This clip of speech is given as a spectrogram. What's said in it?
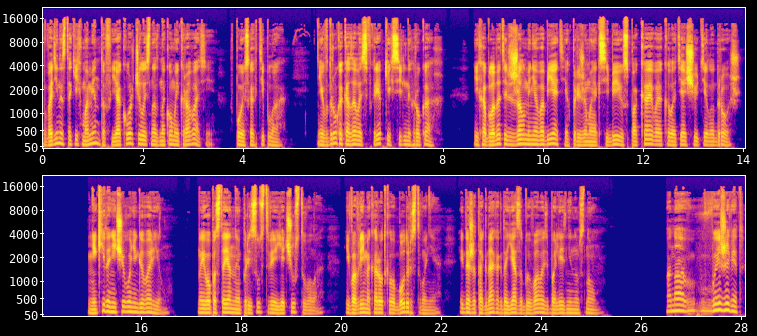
В один из таких моментов я корчилась на знакомой кровати в поисках тепла и вдруг оказалась в крепких сильных руках. Их обладатель сжал меня в объятиях, прижимая к себе и успокаивая колотящую тело дрожь. Никита ничего не говорил, но его постоянное присутствие я чувствовала и во время короткого бодрствования, и даже тогда, когда я забывалась болезненным сном. «Она выживет?»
